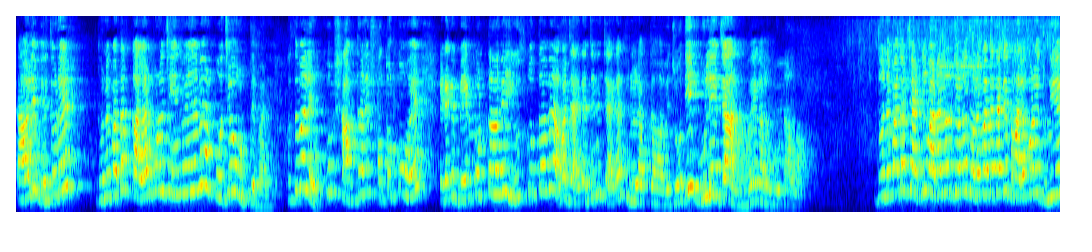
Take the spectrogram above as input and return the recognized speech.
তাহলে ভেতরের ধনে পাতার কালার পুরো চেঞ্জ হয়ে যাবে আর পচেও উঠতে পারে। বুঝতে পারলেন? খুব সাবধানে সতর্ক হয়ে এটাকে বের করতে হবে ইউজ করতে হবে, আবার জায়গার জন্য জায়গা তুলে রাখতে হবে। যদি ভুলে যান, হয়ে গেল গোটা ধনে পাতার চাটনি বানানোর জন্য ধনে পাতাটাকে ভালো করে ধুয়ে,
